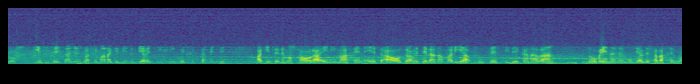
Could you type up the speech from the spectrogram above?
los 16 años la semana que viene, el día 25 exactamente. A quien tenemos ahora en imagen es a otra veterana, María Fufesti de Canadá, novena en el Mundial de Sarajevo.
